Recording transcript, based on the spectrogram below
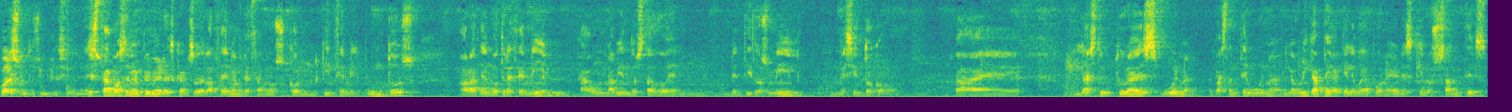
¿Cuáles son tus impresiones? Estamos en el primer descanso de la cena, empezamos con 15.000 puntos, ahora tengo 13.000, aún habiendo estado en 22.000, me siento cómodo. Eh, la estructura es buena, bastante buena, la única pega que le voy a poner es que los santes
